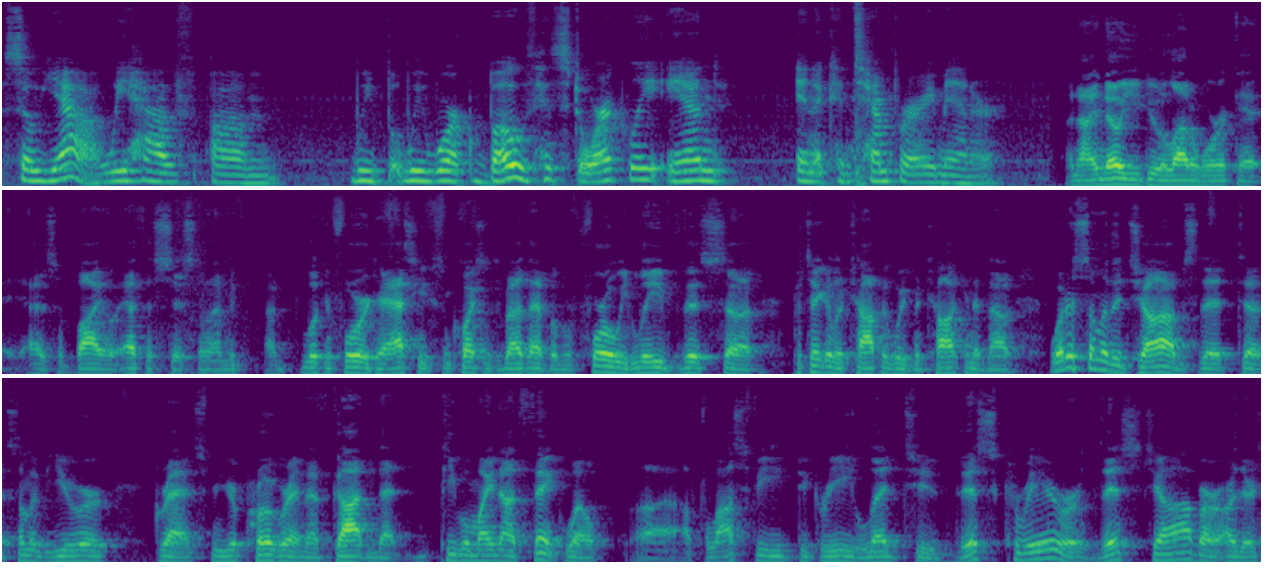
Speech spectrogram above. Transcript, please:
So yeah, we have um, we we work both historically and in a contemporary manner. And I know you do a lot of work at, as a bioethicist, and I'm, I'm, looking forward to asking you some questions about that. But before we leave this uh, particular topic we've been talking about, what are some of the jobs that uh, some of your grads from your program have gotten that people might not think, well, uh, a philosophy degree led to this career or this job? Or are there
